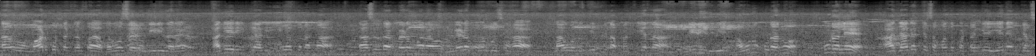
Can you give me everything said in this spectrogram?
ನಾವು ಮಾಡಿಕೊಡ್ತಕ್ಕಂಥ ಭರವಸೆಯನ್ನು ನೀಡಿದ್ದಾರೆ. ಅದೇ ರೀತಿಯಾಗಿ ಇವತ್ತು ನಮ್ಮ ತಹಸೀಲ್ದಾರ್ ಮೇಡಮ್ ಮೇಡಮ್ ಅವ್ರಿಗೂ ಸಹ ನಾವು ಒಂದು ತೀರ್ಪಿನ ಪ್ರತಿಯನ್ನು ನೀಡಿದ್ದೀವಿ. ಅವರು ಕೂಡ ಕೂಡಲೇ ಆ ಜಾಗಕ್ಕೆ ಸಂಬಂಧಪಟ್ಟಂಗೆ ಏನೇನು ಕೆಲಸ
